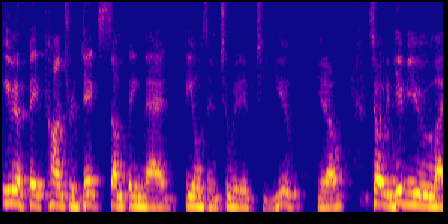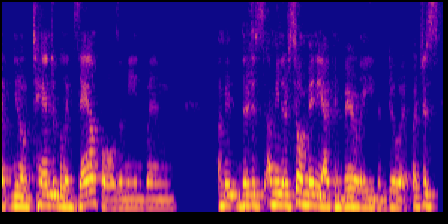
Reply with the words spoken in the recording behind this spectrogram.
even if it contradicts something that feels intuitive to you you know? So to give you like you know tangible examples i mean when i mean there's just i mean there's so many i can barely even do it but just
